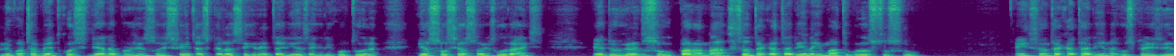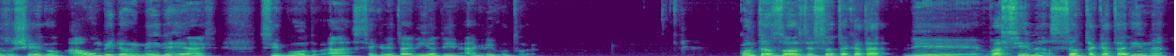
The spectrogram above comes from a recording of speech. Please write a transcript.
O levantamento considera projeções feitas pelas secretarias de Agricultura e associações rurais é, do Rio Grande do Sul, Paraná, Santa Catarina e Mato Grosso do Sul. Em Santa Catarina, os prejuízos chegam a um bilhão e meio de reais, segundo a Secretaria de Agricultura. Quantas doses de, Santa Cata... de vacina Santa Catarina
